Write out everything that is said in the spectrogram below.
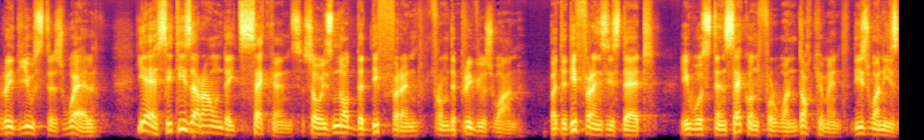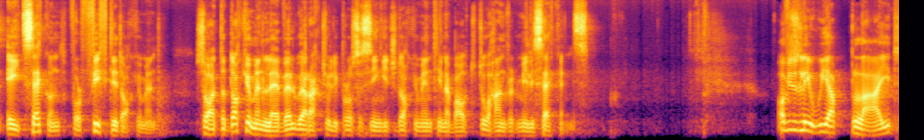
reduced as well. Yes, it is around 8 seconds, so it's not that different from the previous one. But the difference is that it was 10 seconds for one document. This one is 8 seconds for 50 documents. So at the document level, we are actually processing each document in about 200 milliseconds. Obviously, we applied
